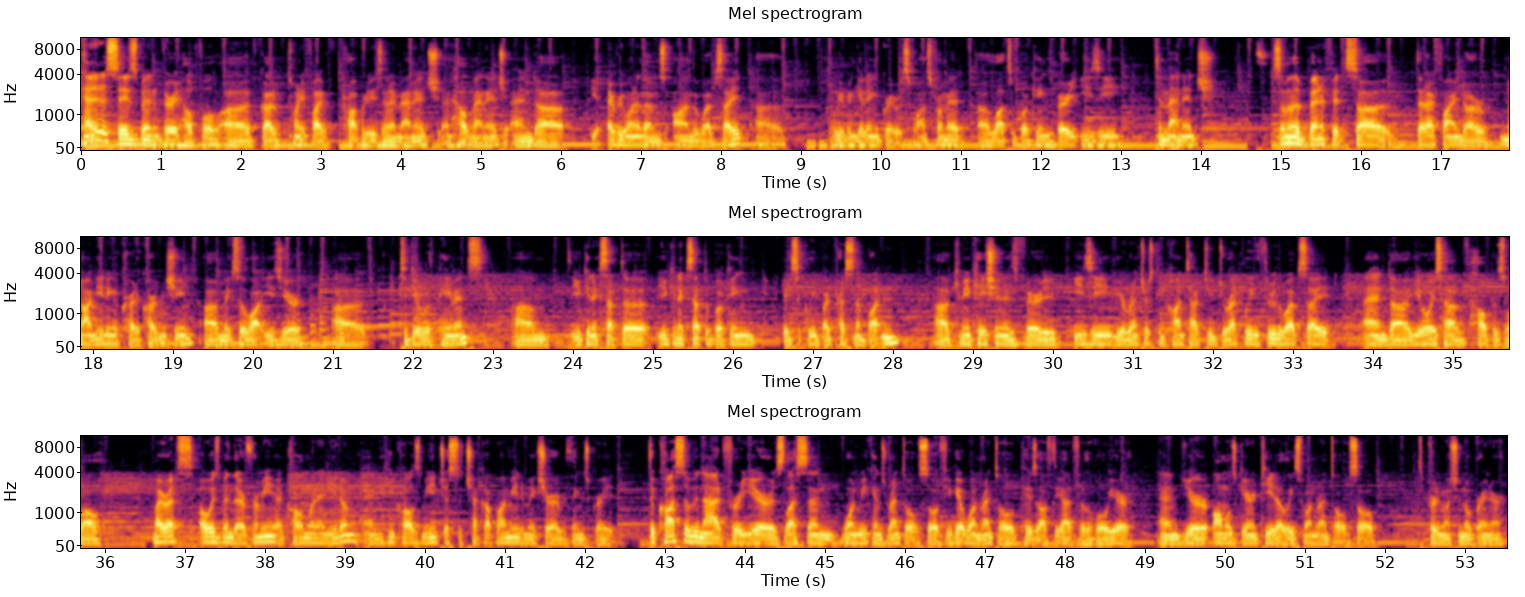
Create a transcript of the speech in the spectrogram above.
Canada Stays has been very helpful. Uh, I've got 25 properties that I manage and help manage, and uh, every one of them's on the website. Uh, we've been getting a great response from it. Uh, lots of bookings, very easy to manage. Some of the benefits uh, that I find are not needing a credit card machine uh, makes it a lot easier to deal with payments. Um, you can accept a you can accept a booking basically by pressing a button. Uh, communication is very easy. Your renters can contact you directly through the website, and uh, you always have help as well. My rep's always been there for me. I call him when I need him, and he calls me just to check up on me to make sure everything's great. The cost of an ad for a year is less than one weekend's rental. So if you get one rental, it pays off the ad for the whole year. And you're almost guaranteed at least one rental. So it's pretty much a no-brainer.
